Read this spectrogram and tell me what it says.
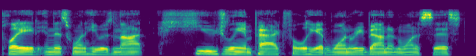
played in this one. He was not hugely impactful. He had one rebound and one assist.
